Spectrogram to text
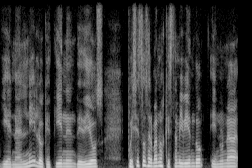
y el anhelo que tienen de Dios, pues estos hermanos que están viviendo en una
